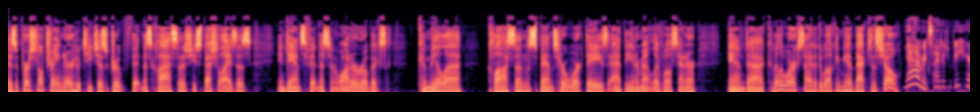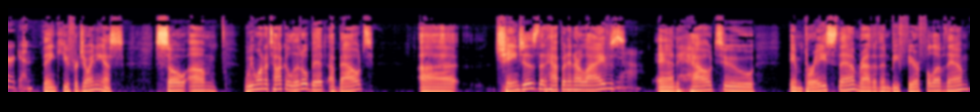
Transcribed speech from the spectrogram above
is a personal trainer who teaches group fitness classes. She specializes in dance fitness and water aerobics. Camilla Clausen spends her work days at the Intermountain Live Well Center. And uh, Camilla, we're excited to welcome you back to the show. Yeah, I'm excited to be here again. Thank you for joining us. So, um, we want to talk a little bit about uh, changes that happen in our lives Yeah. and how to embrace them rather than be fearful of them.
